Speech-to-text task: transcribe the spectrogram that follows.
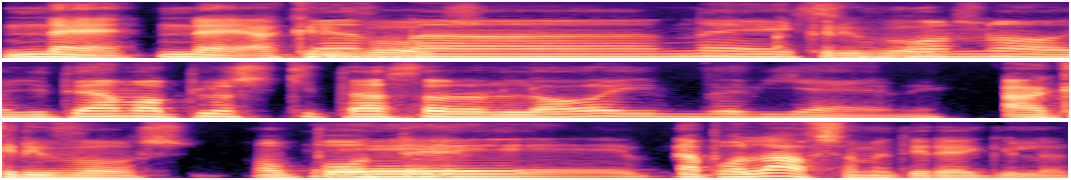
Ναι, ναι, για ακριβώς. Να... Ναι, Ακριβώς. συμφωνώ. Γιατί άμα απλώς κοιτάς το ρολόι, δεν βγαίνει. Ακριβώς. Οπότε, Ε, απολαύσαμε τη regular.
